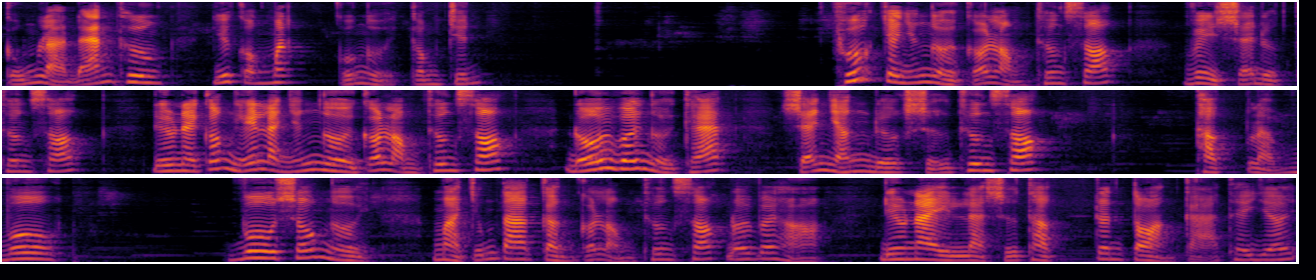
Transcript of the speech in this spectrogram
cũng là đáng thương dưới con mắt của người công chính. Phước cho những người có lòng thương xót, vì sẽ được thương xót. Điều này có nghĩa là những người có lòng thương xót đối với người khác sẽ nhận được sự thương xót. Thật là vô vô số người mà chúng ta cần có lòng thương xót đối với họ. Điều này là sự thật trên toàn cả thế giới.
